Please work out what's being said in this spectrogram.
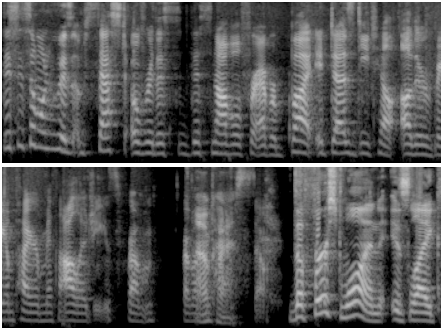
this is someone who is obsessed over this this novel forever, but it does detail other vampire mythologies from from other Okay. times. So The first one is like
